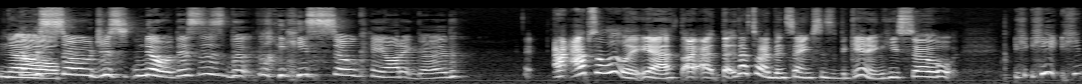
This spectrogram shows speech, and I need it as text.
no that was so just no. This is the like he's so chaotic good. A- absolutely, yeah. I, I, th- that's what I've been saying since the beginning. He's so he he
